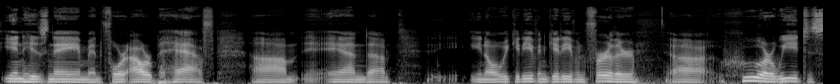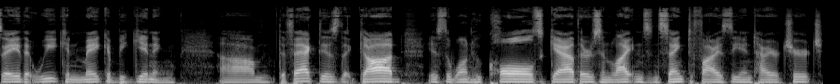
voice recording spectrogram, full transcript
in His name and for our behalf. Um, and uh, you know, we could even get even further. Uh, who are we to say that we can make a beginning? Um, the fact is that God is the one who calls, gathers, enlightens, and sanctifies the entire church.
